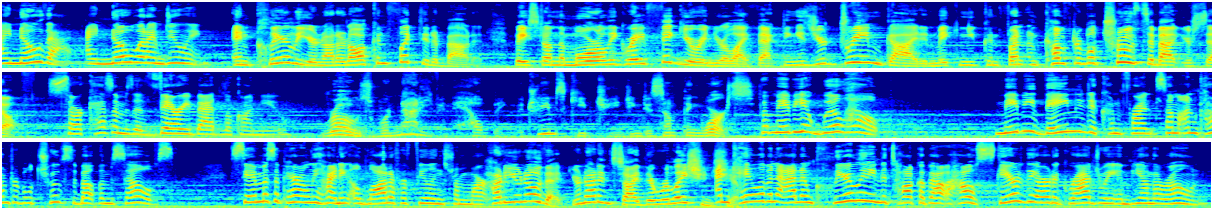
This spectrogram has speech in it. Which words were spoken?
I know that. I know what I'm doing. And clearly you're not at all conflicted about it, based on the morally gray figure in your life acting as your dream guide and making you confront uncomfortable truths about yourself. Sarcasm is a very bad look on you. Rose, we're not even helping. The dreams keep changing to something worse. But maybe it will help. Maybe they need to confront some uncomfortable truths about themselves. Sam is apparently hiding a lot of her feelings from Mark. How do you know that? You're not inside their relationship. And Caleb and Adam clearly need to talk about how scared they are to graduate and be on their own.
